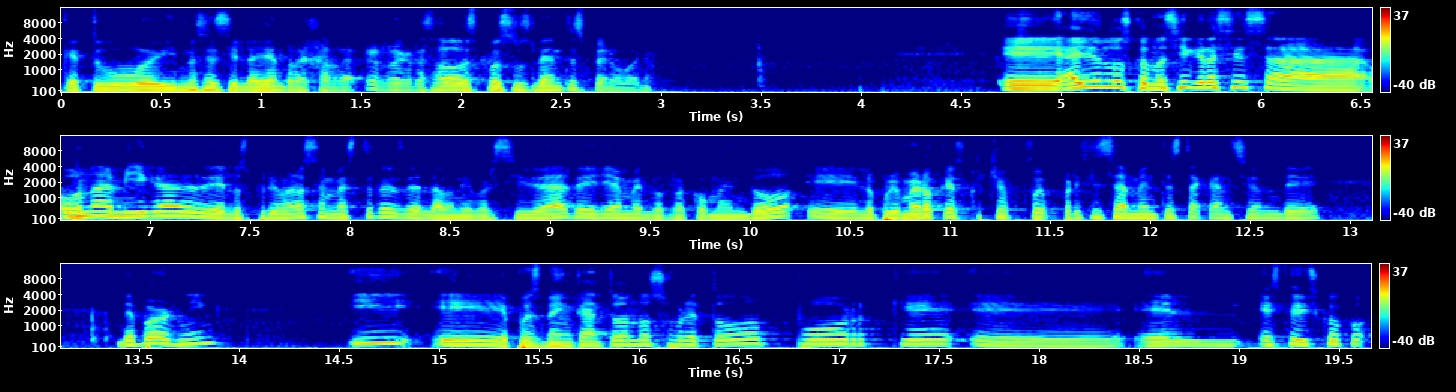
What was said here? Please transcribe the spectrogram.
que tuvo y no sé si le hayan regresado después sus lentes, pero bueno. Eh, a ellos los conocí gracias a una amiga de los primeros semestres de la universidad. Ella me los recomendó. Eh, lo primero que escuché fue precisamente esta canción de, de Burning. Y eh, pues me encantó, ¿no? Sobre todo porque el, este disco co-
